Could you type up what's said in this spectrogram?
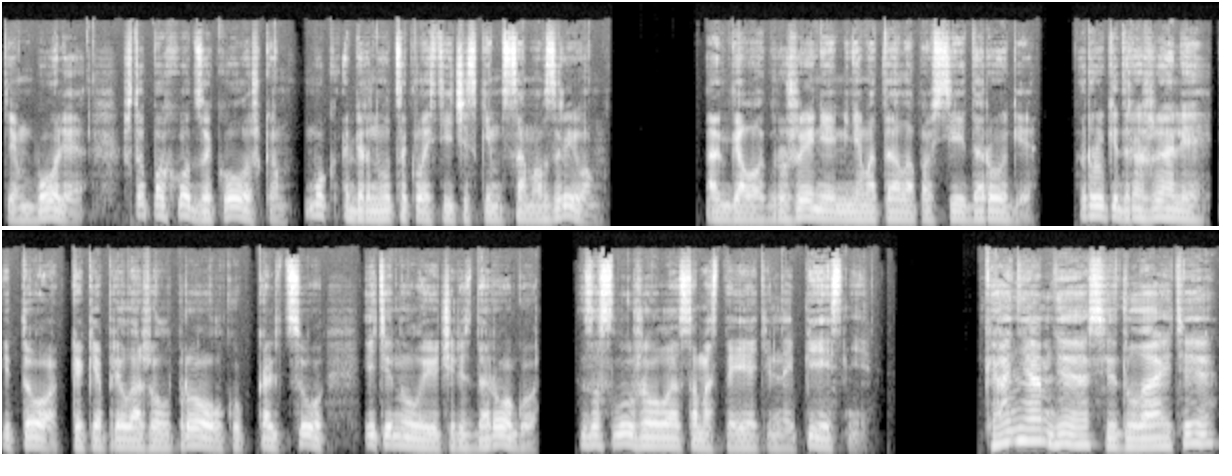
тем более, что поход за колышком мог обернуться классическим самовзрывом. От головокружения меня мотало по всей дороге. Руки дрожали, и то, как я прилаживал проволоку к кольцу и тянул ее через дорогу, заслуживало самостоятельной песни. «Коня мне оседлайте,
